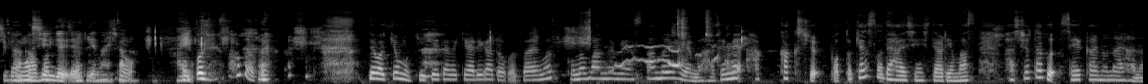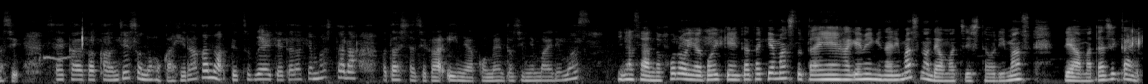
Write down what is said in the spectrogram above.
自分を信じちゃいけないから。はい、本当にそうだね。では今日も聞いていただきありがとうございます。この番組はスタンド FM はじめ各種ポッドキャストで配信しております。ハッシュタグ正解のない話、正解が漢字その他ひらがなでつぶやいていただけましたら、私たちがいいねやコメントしに参ります。皆さんのフォローやご意見いただけますと大変励みになりますのでお待ちしております。ではまた次回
